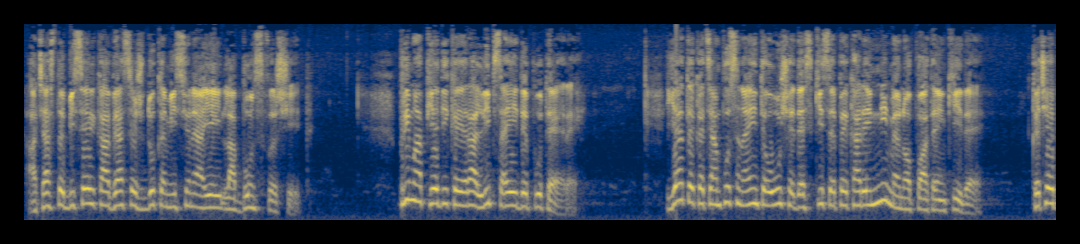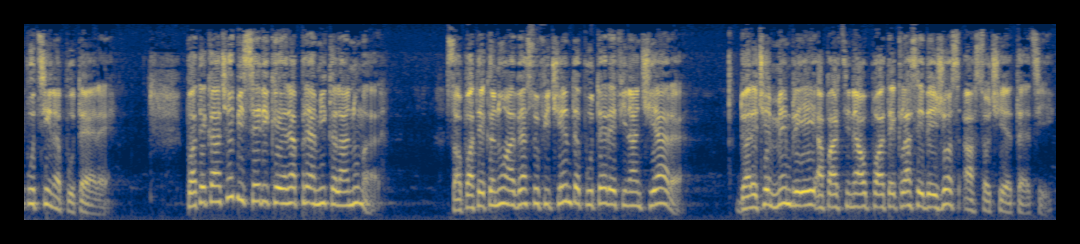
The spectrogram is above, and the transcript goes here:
această biserică avea să-și ducă misiunea ei la bun sfârșit. Prima piedică era lipsa ei de putere – Iată că ți-am pus înainte o ușă deschisă pe care nimeni nu o poate închide, căci ai puțină putere. Poate că acea biserică era prea mică la număr, sau poate că nu avea suficientă putere financiară, deoarece membrii ei aparțineau poate clasei de jos a societății.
